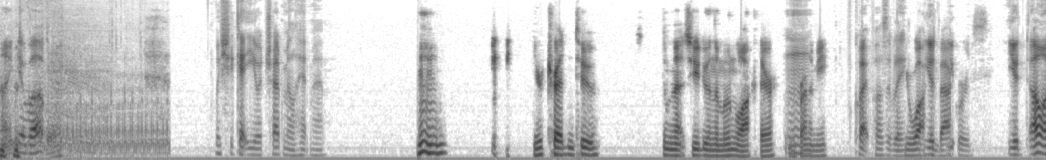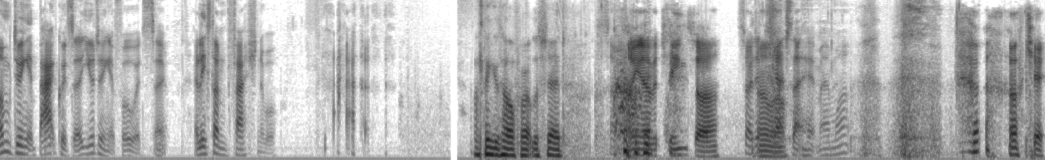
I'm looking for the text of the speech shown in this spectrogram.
Might give up. We should get you a treadmill, Hitman. You're treading too. That's you doing the moonwalk there in Mm. front of me. Quite possibly. You're walking You'd- backwards. You, oh, I'm doing it backwards. Sir. You're doing it forwards. So at least I'm fashionable. I think it's halfway up the shed. Sorry, I have a chainsaw. sorry I didn't Oh, well. catch that, Hitman. What? okay,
